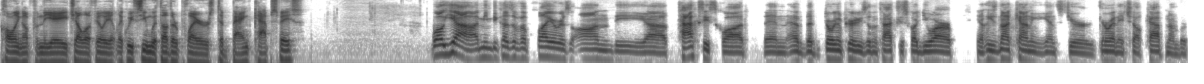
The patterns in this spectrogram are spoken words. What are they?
calling up from the AHL affiliate, like we've seen with other players, to bank cap space? Well, yeah. I mean, because if a player is on the uh, taxi squad, then the during the period he's in the taxi squad, you are, you know, he's not counting against your your NHL cap number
